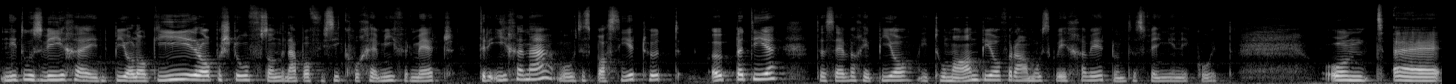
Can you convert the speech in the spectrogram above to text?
nicht ausweichen in Biologie in der Oberstufe, sondern eben auch Physik und Chemie vermehrt reinnehmen, weil das passiert heute etwa die, dass einfach in Bio, in Humanbio vor allem ausgewichen wird und das finde ich nicht gut. Und äh,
